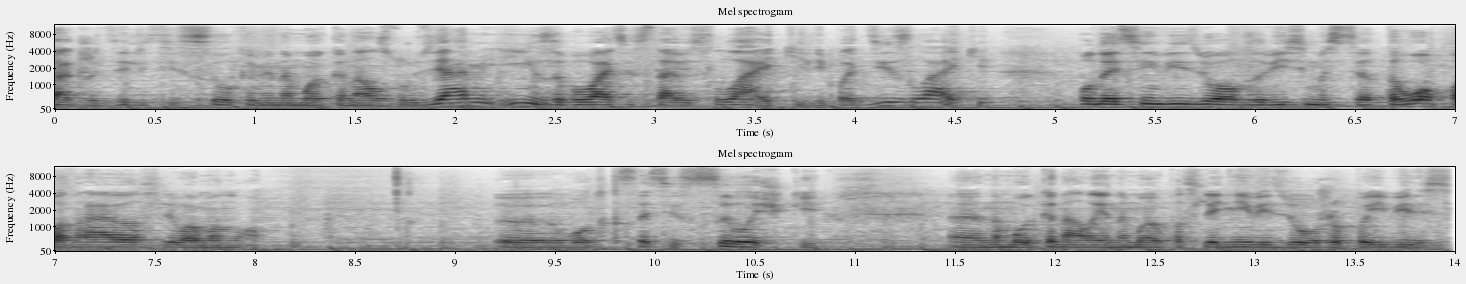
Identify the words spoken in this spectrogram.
Также делитесь ссылками на мой канал с друзьями и не забывайте ставить лайки либо дизлайки под этим видео в зависимости от того, понравилось ли вам оно. Э, вот, кстати, ссылочки э, на мой канал и на мое последнее видео уже появились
